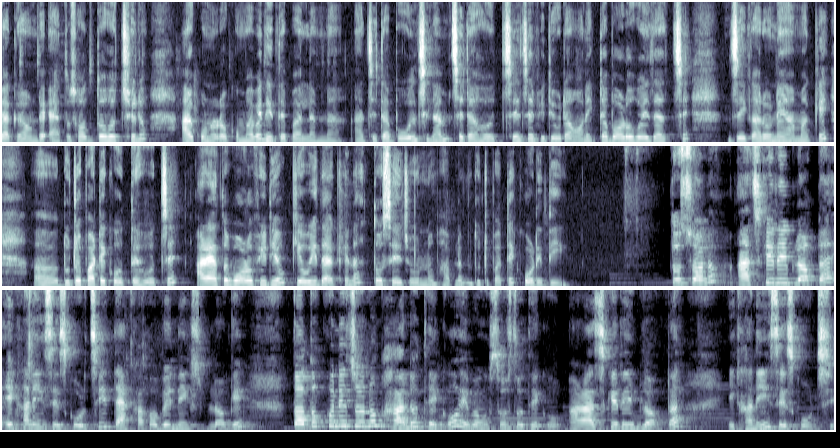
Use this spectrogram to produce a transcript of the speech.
ব্যাকগ্রাউন্ডে এত শব্দ হচ্ছিল, আর কোনো রকমভাবে দিতে পারলাম না। আর যেটা বলছিলাম সেটা হচ্ছে যে ভিডিওটা অনেকটা বড় হয়ে যাচ্ছে, যে কারণে আমাকে দুটো পার্টে করতে হচ্ছে। আর এত বড় ভিডিও কেউই দেখে না, তো সেই জন্য ভাবলাম দুটো পার্টে করে দিই। তো চলো, আজকের এই ব্লগটা এখানেই শেষ করছি। দেখা হবে নেক্সট ব্লগে ততক্ষণের জন্য ভালো থেকো এবং সুস্থ থেকো। আর আজকের এই ব্লগটা এখানেই শেষ করছি।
